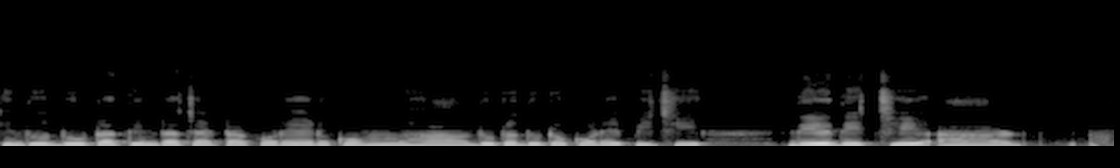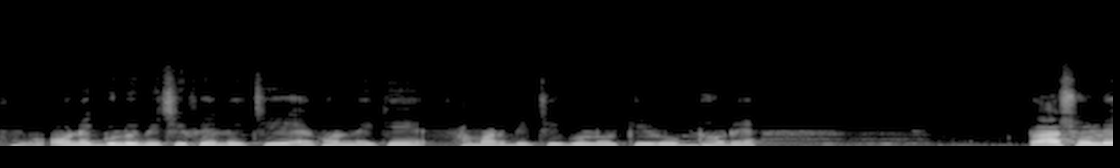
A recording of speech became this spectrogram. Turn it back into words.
কিন্তু দুটা, তিনটা, চারটা করে এরকম দুটো দুটো করে বিচি দিয়ে দিচ্ছি। আর অনেকগুলো বিচি ফেলেছি। এখন দেখি আমার বিচিগুলোর কী রূপ ধরে। তো আসলে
